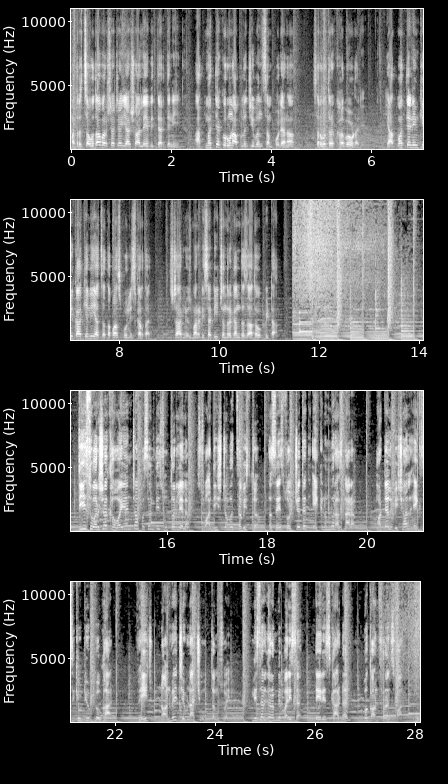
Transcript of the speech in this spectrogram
मात्र चौदा वर्षाच्या या शालेय विद्यार्थ्यांनी आत्महत्या करून आपलं जीवन संपवल्यानं सर्वत्र खळबळ उडाली. ही आत्महत्या नेमकी का केली याचा तपास पोलीस करतायत. स्टार न्यूज मराठीसाठी चंद्रकांत जाधव विटा. तीस वर्ष खवय्यांच्या पसंतीस उतरलेलं स्वादिष्ट व चविष्ट तसेच स्वच्छतेत एक नंबर असणारा हॉटेल विशाल एक्झिक्युटिव्ह व्योघार व्हेज नॉनव्हेज जेवणाची उत्तम सोय. निसर्गरम्य परिसर टेरेस गार्डन व कॉन्फरन्स हॉल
